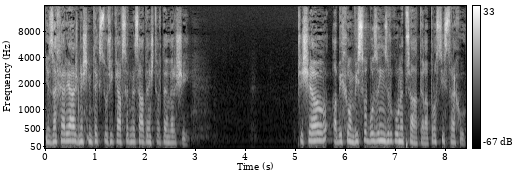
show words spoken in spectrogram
Mě Zachariáš v dnešním textu říká v 74. verši. Přišel, abychom vysvobození z rukou nepřátela, prostí strachu,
